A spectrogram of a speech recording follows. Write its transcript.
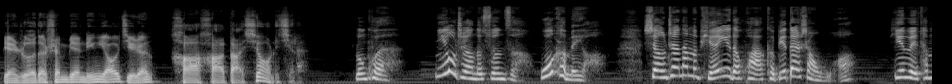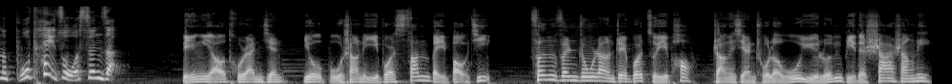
便惹得身边灵瑶几人哈哈大笑了起来。龙坤，你有这样的孙子，我可没有。想占他们便宜的话，可别带上我。因为他们不配做我孙子。凌瑶突然间又补上了一波三倍暴击，分分钟让这波嘴炮彰显出了无与伦比的杀伤力，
